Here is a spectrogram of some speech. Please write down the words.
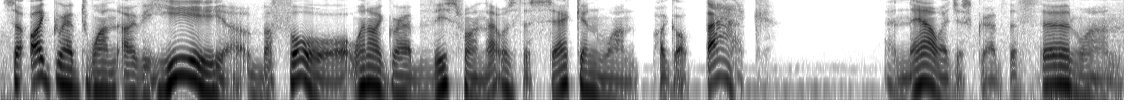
So I grabbed one over here before. When I grabbed this one, that was the second one I got back. And now I just grabbed the third one.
